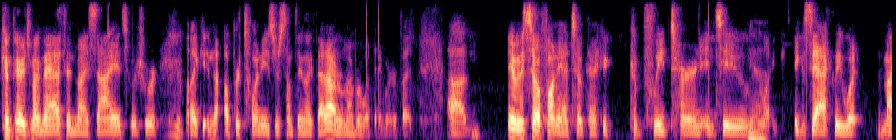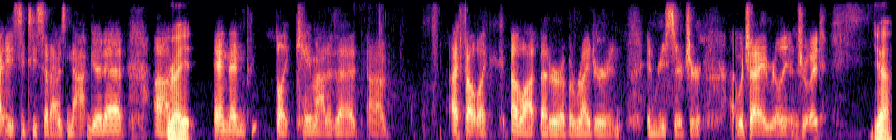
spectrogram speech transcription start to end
compared to my math and my science, which were like in the upper 20s or something like that. I don't remember what they were, but um, it was so funny. I took like a complete turn into Yeah. like exactly what my ACT said I was not good at, um, right and then like came out of that uh, I felt like a lot better of a writer and, and researcher, uh, which I really enjoyed. Yeah.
